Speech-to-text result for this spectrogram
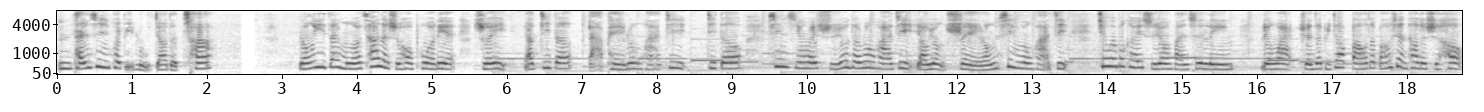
嗯，弹性会比乳胶的差。容易在摩擦的时候破裂，所以要记得搭配润滑剂。记得哦，性行为使用的润滑剂要用水溶性润滑剂，千万不可以使用凡士林。另外，选择比较薄的保险套的时候，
